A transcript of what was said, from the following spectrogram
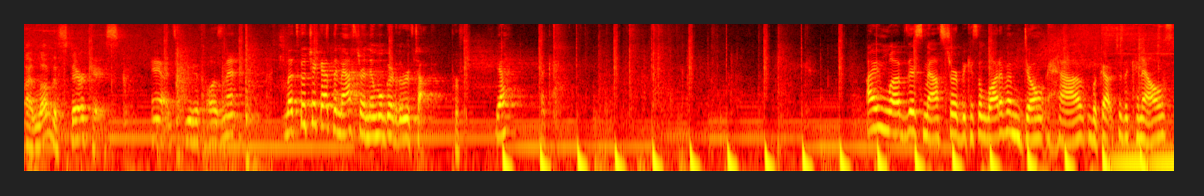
I love the staircase. Yeah, it's beautiful, isn't it? Let's go check out the master and then we'll go to the rooftop. Perfect. Yeah? I love this master because a lot of them don't have, look out to the canals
